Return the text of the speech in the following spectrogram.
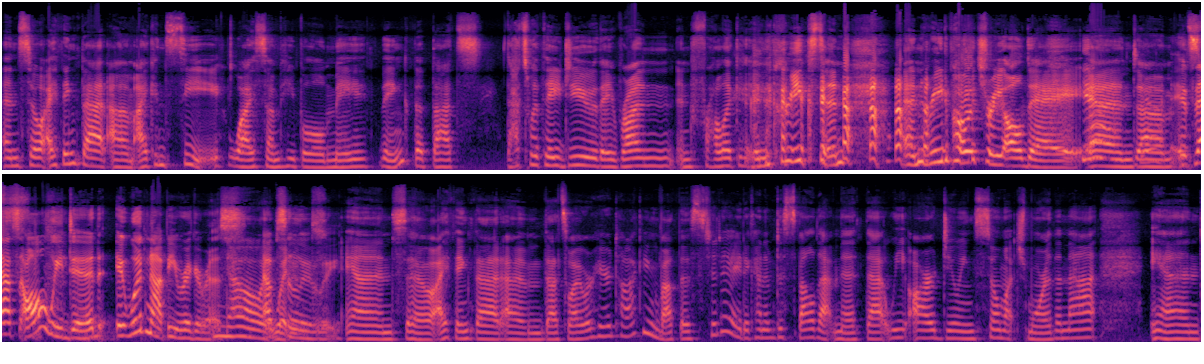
and so I think that um, I can see why some people may think that that's that's what they do. They run and frolic in creeks and and read poetry all day. Yeah, and um, if that's all we did, it would not be rigorous. No, it absolutely. Wouldn't. And so I think that um, that's why we're here talking about this today to kind of dispel that myth that we are doing so much more than that, and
